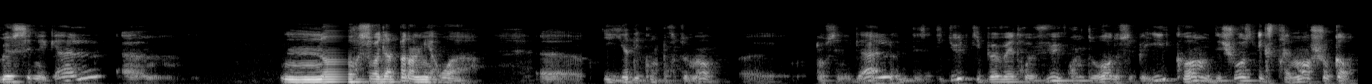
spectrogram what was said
le Sénégal euh, ne se regarde pas dans le miroir. Euh, il y a des comportements euh, au Sénégal, des attitudes qui peuvent être vues en dehors de ce pays comme des choses extrêmement choquantes.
